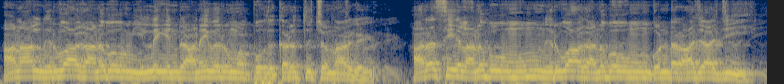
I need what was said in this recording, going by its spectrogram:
ஆனால் நிர்வாக அனுபவம் இல்லை என்று அனைவரும் அப்போது கருத்து சொன்னார்கள். அரசியல் அனுபவமும் நிர்வாக அனுபவமும் கொண்ட ராஜாஜி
